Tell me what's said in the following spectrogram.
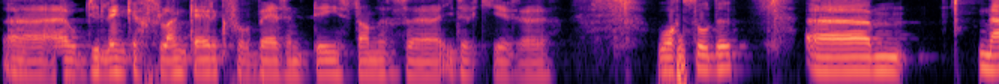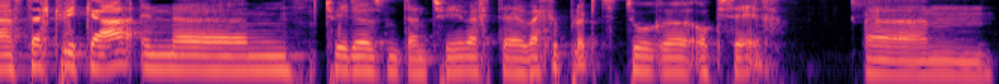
uh, op die linkerflank eigenlijk voorbij zijn tegenstanders iedere keer worstelde. Um, na een sterk WK in um, 2002 werd hij weggeplukt door Auxerre. Um,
